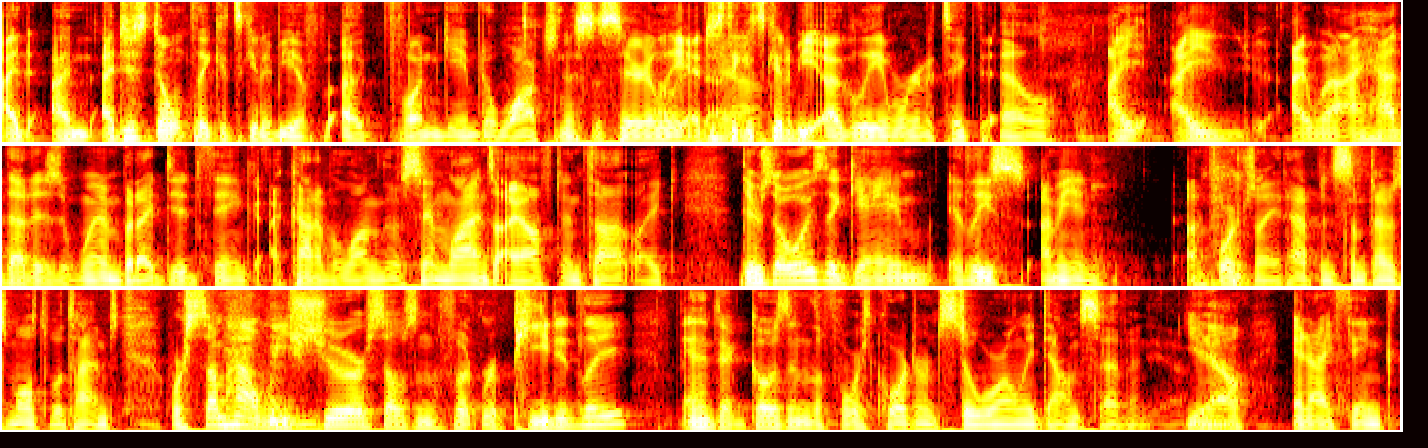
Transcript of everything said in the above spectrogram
I, I, I just don't think it's going to be a, a fun game to watch necessarily. Oh, I just think it's going to be ugly and we're going to take the L. I, I, I, when I had that as a win, but I did think uh, kind of along those same lines. I often thought like there's always a game, at least, I mean, unfortunately it happens sometimes multiple times where somehow we shoot ourselves in the foot repeatedly and that goes into the fourth quarter and still we're only down seven, you know? And I think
